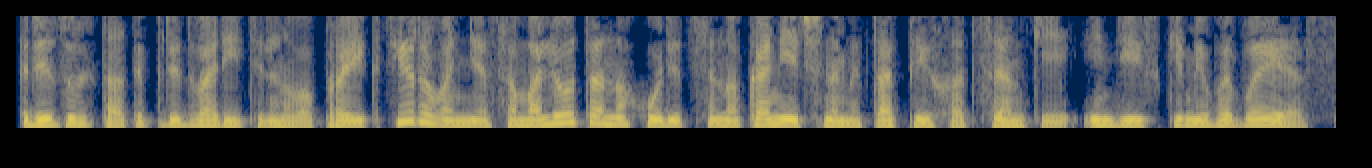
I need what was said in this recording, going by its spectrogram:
Результаты предварительного проектирования самолета находятся на конечном этапе их оценки индийскими ВВС.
